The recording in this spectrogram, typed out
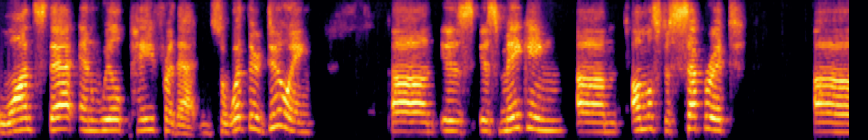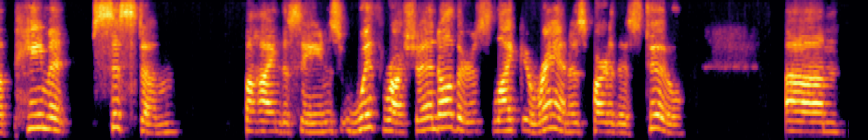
wants that, and will pay for that. And so, what they're doing uh, is is making um, almost a separate uh, payment system behind the scenes with Russia and others like Iran as part of this too um,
